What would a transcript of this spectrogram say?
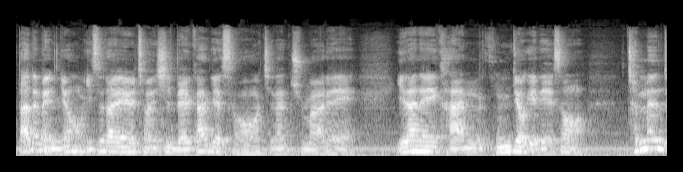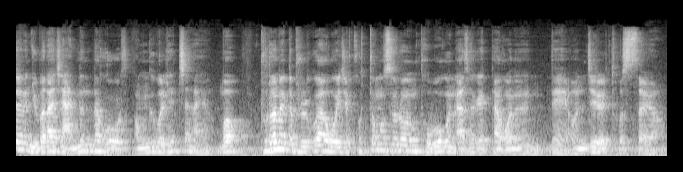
따르면요, 이스라엘 전시 내각에서 지난 주말에 이란에 간 공격에 대해서 전면전은 유발하지 않는다고 언급을 했잖아요. 뭐 그럼에도 불구하고 이제 고통스러운 보복은 나서겠다고는 네, 언지를 뒀어요.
